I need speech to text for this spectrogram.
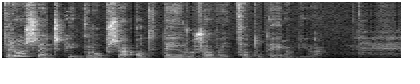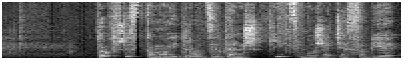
troszeczkę grubsza od tej różowej, co tutaj robiła. To wszystko, moi drodzy. Ten szkic możecie sobie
